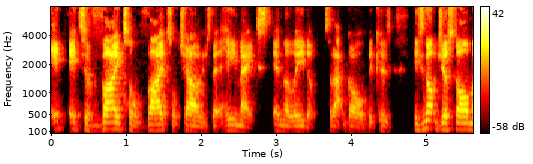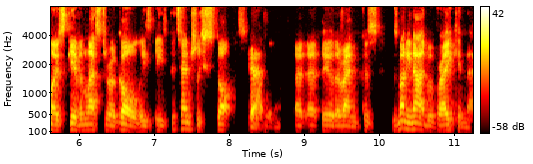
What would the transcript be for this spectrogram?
it, it's a vital, vital challenge that he makes in the lead up to that goal because he's not just almost given Leicester a goal; he's he's potentially stopped yeah. at, at, the other end because Man United were breaking there.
